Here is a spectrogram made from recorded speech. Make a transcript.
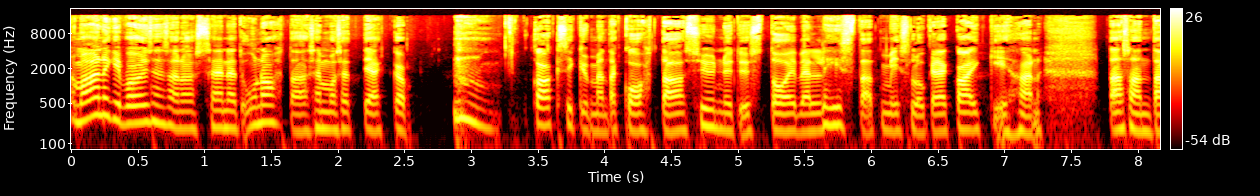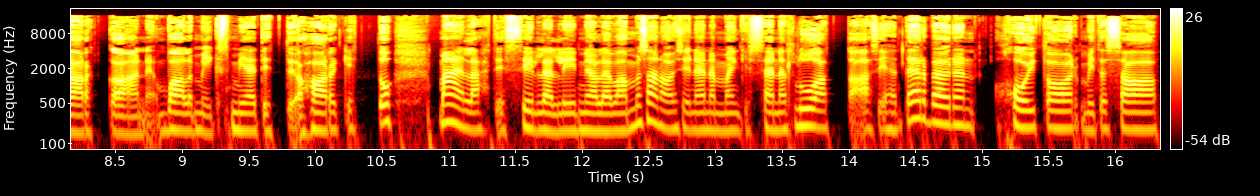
No mä ainakin voisin sanoa sen, että unohtaa semmoiset, tiedätkö, 20 kohtaa synnytystoivelistat, missä lukee kaikki ihan tasan tarkkaan valmiiksi mietitty ja harkittu. Mä en lähtisi sille linjalle, vaan mä sanoisin enemmänkin sen, että luottaa siihen terveydenhoitoon, mitä saa.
